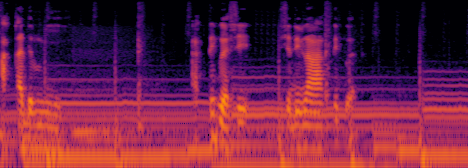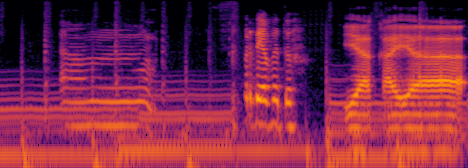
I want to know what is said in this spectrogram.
akademi. Aktif gak sih? Bisa dibilang aktif gak Em, seperti apa tuh? ya kayak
